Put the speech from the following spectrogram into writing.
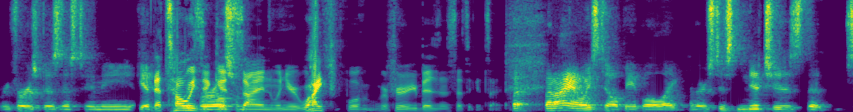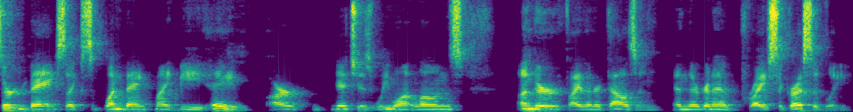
refers business to me. That's always a good from, sign when your wife will refer your business. That's a good sign. But but I always tell people like there's just niches that certain banks, like one bank might be, hey, our niches, we want loans under 500,000 and they're going to price aggressively.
